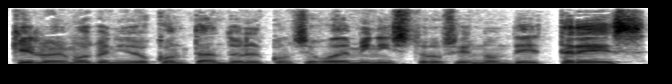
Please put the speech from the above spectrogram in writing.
que lo hemos venido contando en el Consejo de Ministros, en donde tres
